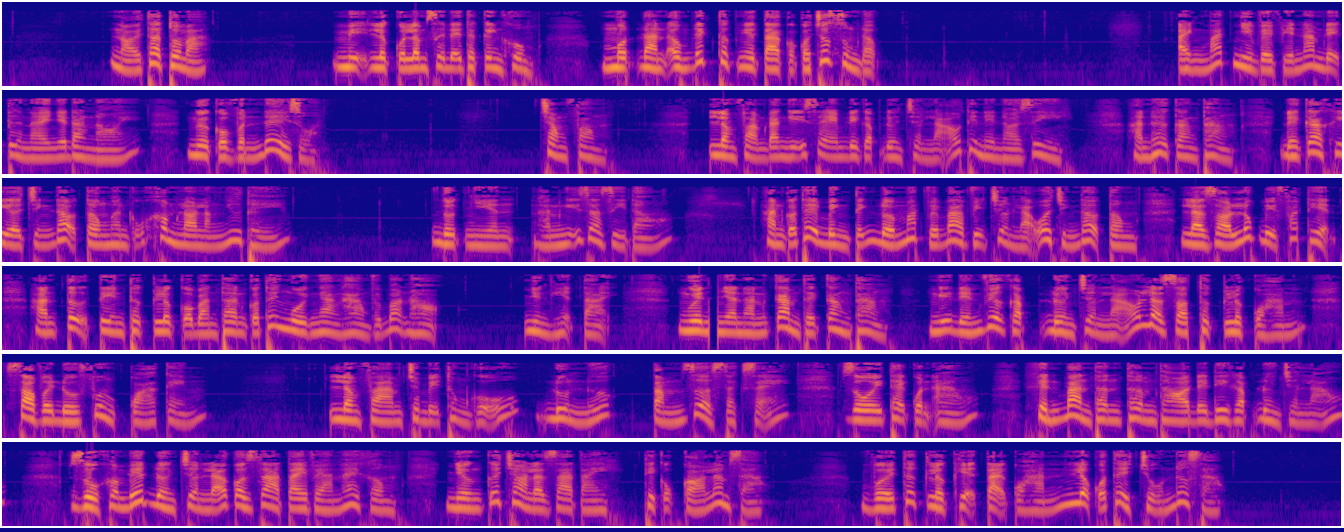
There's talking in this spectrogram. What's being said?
Nói thật thôi mà. Mị lực của Lâm Sư Đệ thật kinh khủng. Một đàn ông đích thực như ta có có chút rung động. Ánh mắt nhìn về phía nam đệ tử này như đang nói. Người có vấn đề rồi. Trong phòng, Lâm Phạm đang nghĩ xem đi gặp đường Trần Lão thì nên nói gì. Hắn hơi căng thẳng, đến cả khi ở chính đạo tông hắn cũng không lo lắng như thế. Đột nhiên, hắn nghĩ ra gì đó. Hắn có thể bình tĩnh đối mặt với ba vị trưởng lão ở chính đạo tông là do lúc bị phát hiện, hắn tự tin thực lực của bản thân có thể ngồi ngang hàng với bọn họ. Nhưng hiện tại, nguyên nhân hắn cảm thấy căng thẳng, nghĩ đến việc gặp đường trưởng lão là do thực lực của hắn so với đối phương quá kém. Lâm Phàm chuẩn bị thùng gỗ, đun nước, tắm rửa sạch sẽ, rồi thay quần áo, khiến bản thân thơm thò để đi gặp đường trưởng lão. Dù không biết đường trưởng lão có ra tay với hắn hay không, nhưng cứ cho là ra tay thì cũng có làm sao. Với thực lực hiện tại của hắn liệu có thể trốn được sao?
